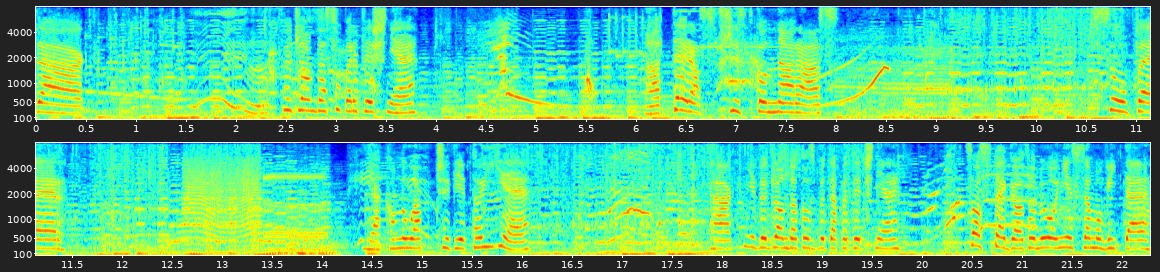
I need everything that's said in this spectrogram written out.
tak. Wygląda super pysznie. A teraz wszystko naraz. Super. Jak on łapczywie to je. Tak, nie wygląda to zbyt apetycznie. Co z tego? To było niesamowite.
